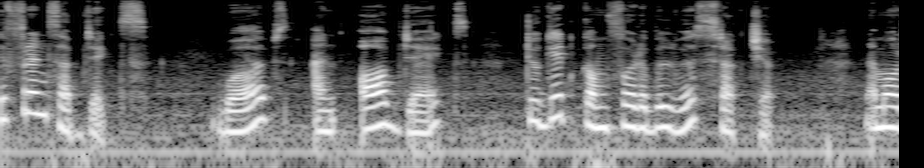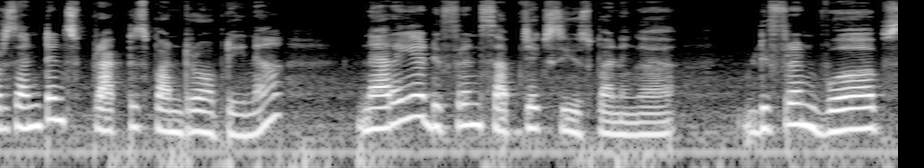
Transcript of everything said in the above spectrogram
different subjects verbs and objects to get comfortable with structure நம்ம ஒரு சென்டென்ஸ் ப்ராக்டிஸ் பண்ணுறோம் அப்படின்னா நிறைய டிஃப்ரெண்ட் சப்ஜெக்ட்ஸ் யூஸ் பண்ணுங்கள் different verbs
